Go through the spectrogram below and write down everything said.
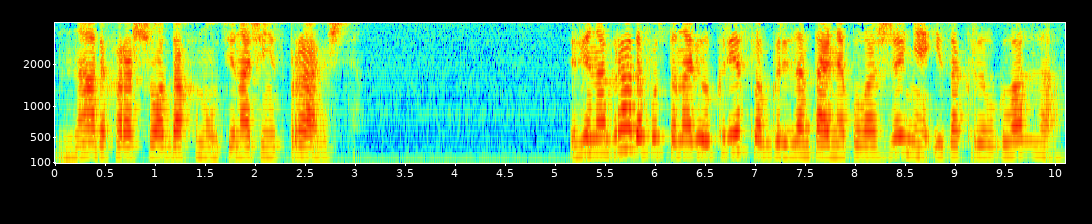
«Надо хорошо отдохнуть, иначе не справишься». Виноградов установил кресло в горизонтальное положение и закрыл глаза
